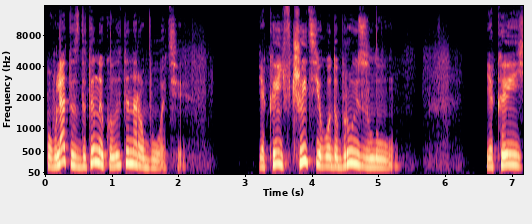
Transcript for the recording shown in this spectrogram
погуляти з дитиною, коли ти на роботі, який вчить його добру і злу, який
